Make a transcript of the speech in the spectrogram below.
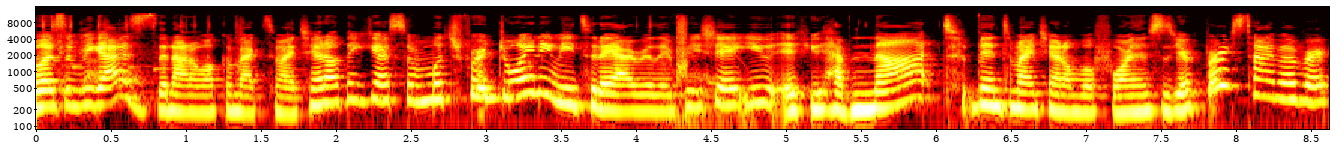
What's up you guys, it's Anana. Welcome back to my channel. Thank you guys so much for joining me today. I really appreciate you. If you have not been to my channel before and this is your first time ever,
